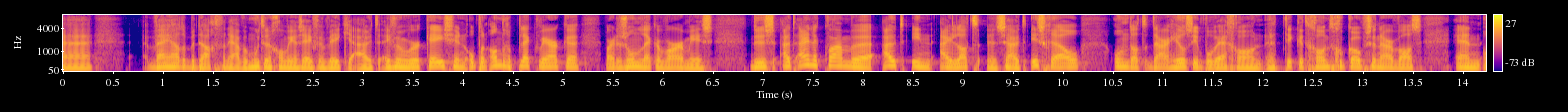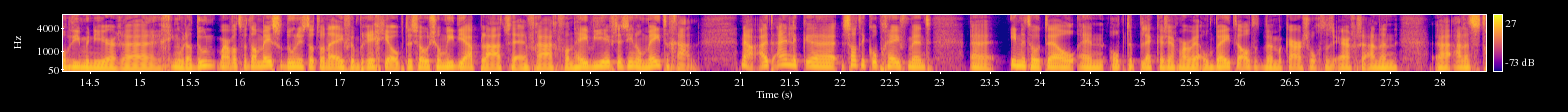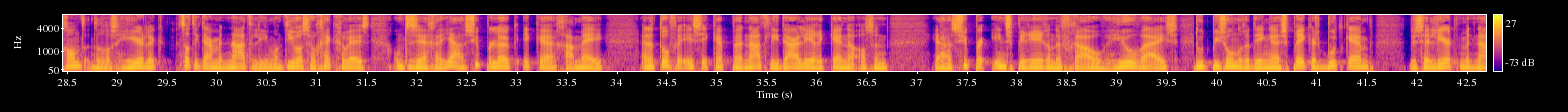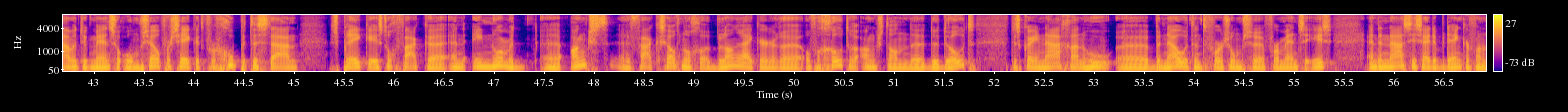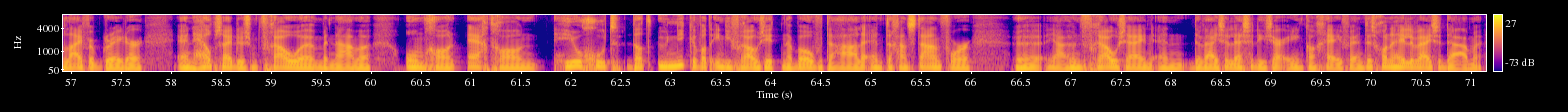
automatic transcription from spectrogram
wij hadden bedacht van ja, we moeten er gewoon weer eens even een weekje uit. Even een workation op een andere plek werken waar de zon lekker warm is. Dus uiteindelijk kwamen we uit in Eilat, Zuid-Israël omdat daar heel simpelweg gewoon het ticket gewoon het goedkoopste naar was. En op die manier uh, gingen we dat doen. Maar wat we dan meestal doen is dat we dan even een berichtje op de social media plaatsen. En vragen van, hey, wie heeft er zin om mee te gaan? Nou, uiteindelijk uh, zat ik op een gegeven moment uh, in het hotel en op de plekken, zeg maar, we ontbeten altijd bij elkaar. S ochtends ergens aan, een, aan het strand. Dat was heerlijk. Zat ik daar met Nathalie, want die was zo gek geweest om te zeggen, ja, superleuk, ik ga mee. En het toffe is, ik heb Nathalie daar leren kennen als een ja, super inspirerende vrouw, heel wijs, doet bijzondere dingen. Sprekers bootcamp, dus zij leert met name natuurlijk mensen om zelfverzekerd voor groepen te staan. Spreken is toch vaak uh, een enorme uh, angst, uh, vaak zelfs nog belangrijker of een grotere angst dan de, de dood. Dus kan je nagaan hoe benauwend voor soms voor mensen is. En daarnaast is zij de bedenker van Life Upgrader en helpt zij dus vrouwen met name om gewoon echt gewoon heel goed dat unieke wat in die vrouw zit naar boven te halen en te gaan staan voor uh, ja, hun vrouw zijn en de wijze lessen die ze erin kan geven. En het is gewoon een hele wijze dame.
